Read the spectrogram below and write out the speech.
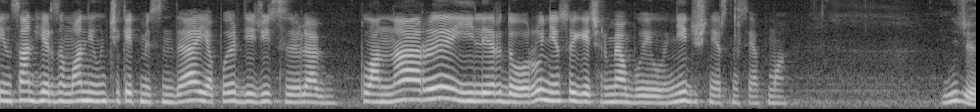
Инсан хер заман илін чекетмесінде япыр дейдіс планнары, илері дұры, не сөй кечірме бұйылы, не düşünерсіңіз япма? Неже,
